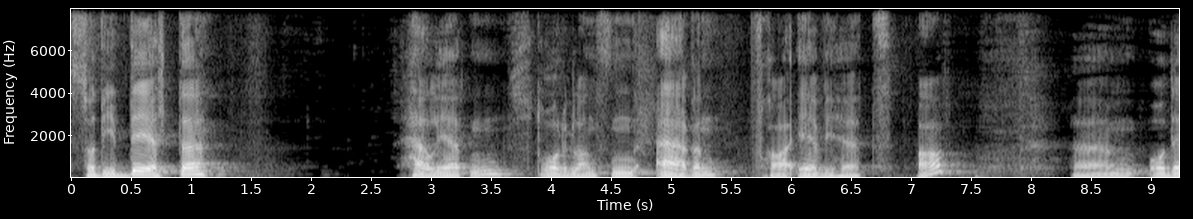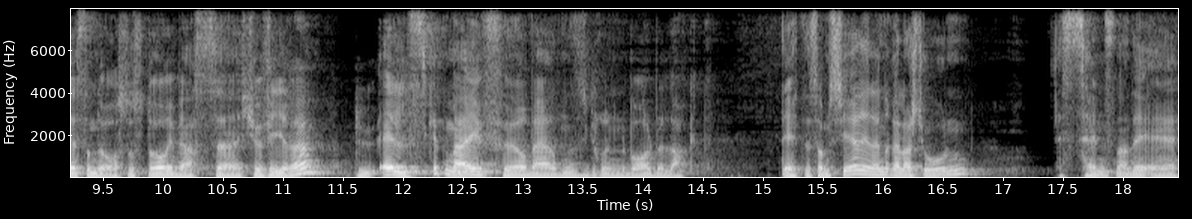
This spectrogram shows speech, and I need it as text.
Så de delte herligheten, stråleglansen, æren fra evighet av. Um, og det som det også står i vers 24 du elsket meg før verdens grunnvoll ble lagt. Dette som skjer i den relasjonen, essensen av det er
